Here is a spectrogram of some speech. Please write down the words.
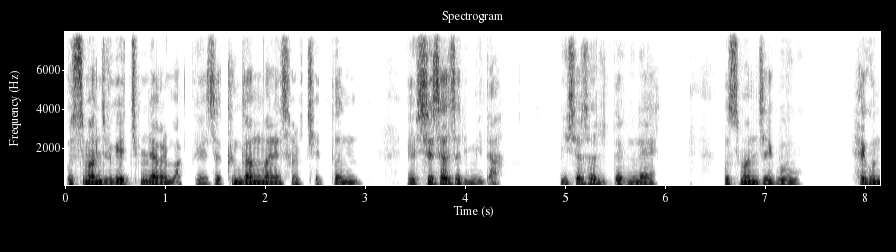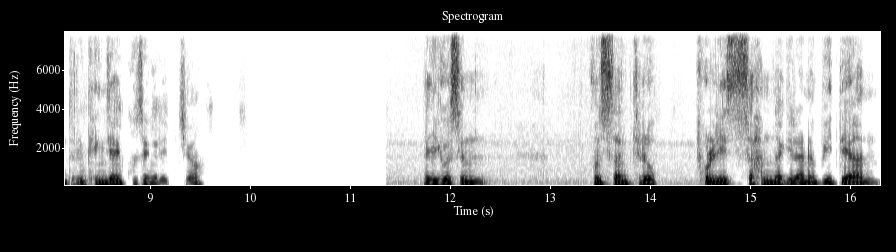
오스만 제국의 침략을 막기 위해서 금강만에 설치했던 예, 쇠사슬입니다. 이 쇠사슬 때문에 오스만 제국 해군들은 굉장히 고생을 했죠. 예, 이것은 콘스탄티노폴리스 함락이라는 위대한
